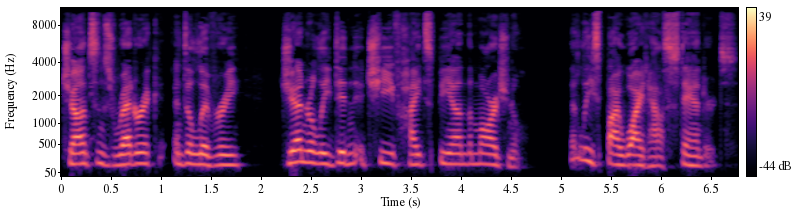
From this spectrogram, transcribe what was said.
Johnson's rhetoric and delivery generally didn't achieve heights beyond the marginal, at least by White House standards.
